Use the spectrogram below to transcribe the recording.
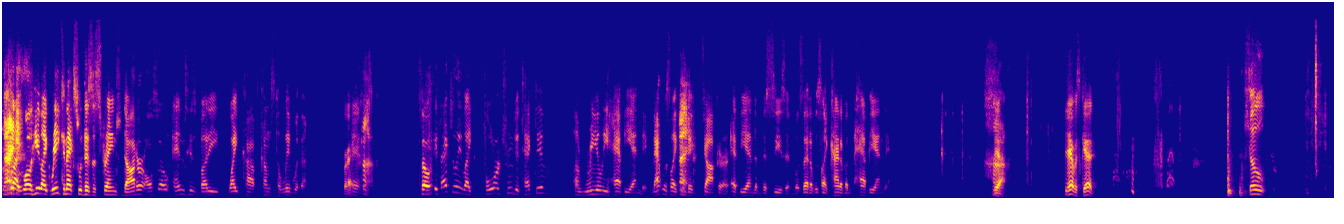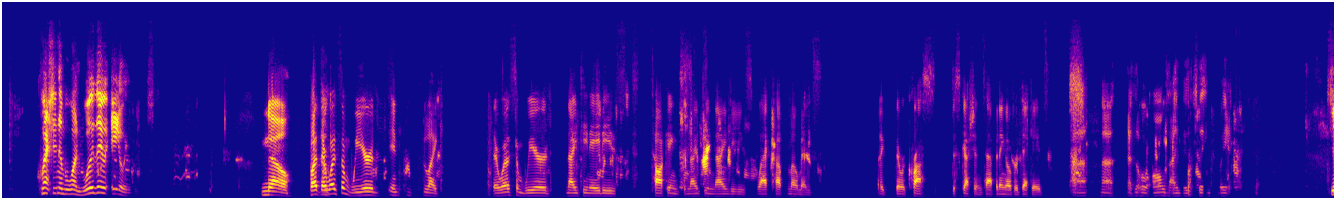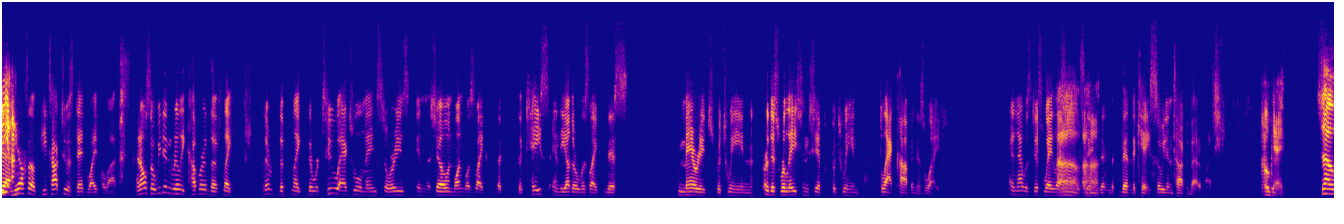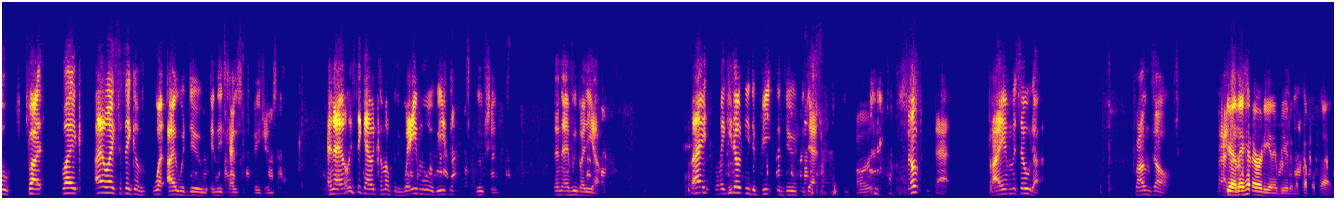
Right. Well, he like reconnects with his estranged daughter also, and his buddy White Cop comes to live with him. Right. And Huh. so it's actually like for True Detective, a really happy ending. That was like the big shocker at the end of this season was that it was like kind of a happy ending. Huh. Yeah. Yeah, it was good. So, question number one: Were there aliens? No. But there was some weird in like there was some weird 1980s talking to 1990s Black Cop moments. Like there were cross discussions happening over decades. Uh, uh, that's the whole Alzheimer's thing. You. Yeah, he also he talked to his dead wife a lot. And also we didn't really cover the like there the like there were two actual main stories in the show and one was like the the case and the other was like this marriage between or this relationship between Black Cop and his wife. And that was just way less Oh, interesting uh-huh. than than the case, so we didn't talk about it much. Okay. So, but like, I like to think of what I would do in these kind of situations, and I always think I would come up with way more reasonable solutions than everybody else. Right? Like, you don't need to beat the dude to death. On. Don't do that. Buy him a soda. Problem solved. Right, Yeah, they had already interviewed him a couple times.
